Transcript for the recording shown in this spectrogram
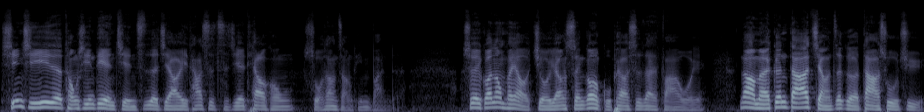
星期一的同心电减资的交易，它是直接跳空锁上涨停板的。所以，观众朋友，九阳神功的股票是在发威。那我们来跟大家讲这个大数据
